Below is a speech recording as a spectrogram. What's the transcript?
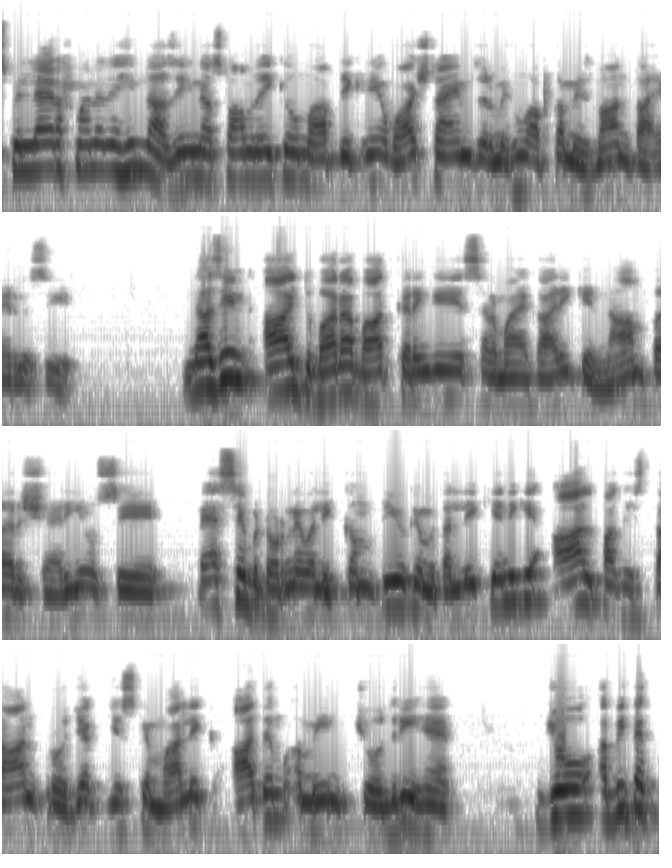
बिस्मिल्लाहिर्रहमानिर्रहीम। नाजीन, अस्सलाम वालेकुम आप देख रहे हैं वॉच टाइम्स और मैं हूँ आपका मेज़बान ताहिर नसीर। नाजीन, आज दोबारा बात करेंगे सरमाकारी के नाम पर शहरीों से पैसे बटोरने वाली कंपनियों के मतलब यानी कि आल पाकिस्तान प्रोजेक्ट जिसके मालिक आदम अमीन चौधरी हैं, जो अभी तक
